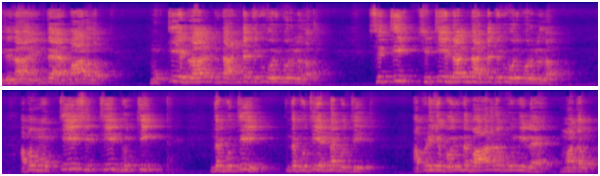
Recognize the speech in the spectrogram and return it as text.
இதுதான் இந்த பாரதம். முக்தி என்றால் இந்த அண்டத்துக்கு ஒரு பொருள் தான் சித்தி சித்தி என்றால் இந்த அண்டத்துக்கு ஒரு பொருள் தான் அப்போ முக்தி சித்தி புத்தி. இந்த புத்தி இந்த புத்தி என்ன புத்தி? அப்படிங்கும்போது இந்த பாரத பூமியில் மதம்.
